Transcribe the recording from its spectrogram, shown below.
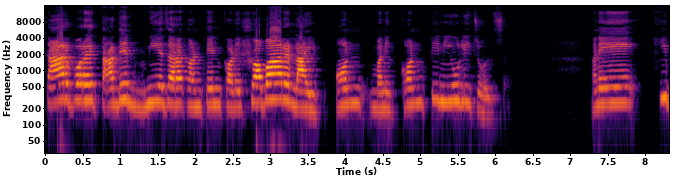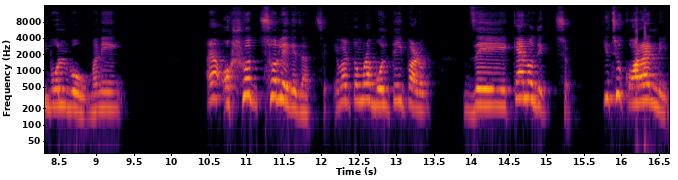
তারপরে তাদের নিয়ে যারা কন্টেন্ট করে, সবার লাইভ অন মানে কন্টিনিউলি চলছে। মানে কি বলব? মানে একটা অসহ্য লেগে যাচ্ছে। এবার তোমরা বলতেই পারো যে, কেন দেখছ? কিছু করার নেই।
